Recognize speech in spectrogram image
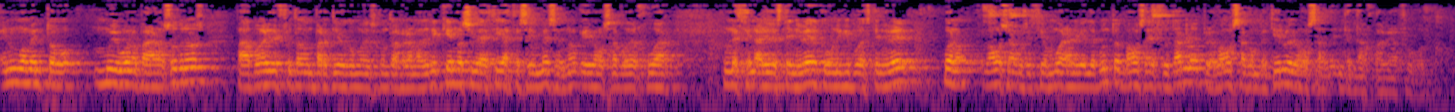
en un momento muy bueno para nosotros, para poder disfrutar de un partido como es contra el Real Madrid. ¿Quién nos iba a decir hace seis meses, ¿no? Que íbamos a poder jugar un escenario de este nivel, con un equipo de este nivel. Bueno, vamos a una posición buena a nivel de puntos, vamos a disfrutarlo, pero vamos a competirlo y vamos a intentar jugar bien al fútbol.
